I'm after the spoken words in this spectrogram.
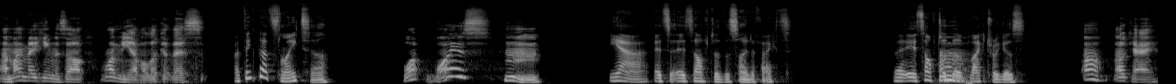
Am I making this up? Let me have a look at this. I think that's later. What? Why is? Hmm. Yeah, it's it's after the side effect. Uh, it's after the ah. black triggers. Oh, okay.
